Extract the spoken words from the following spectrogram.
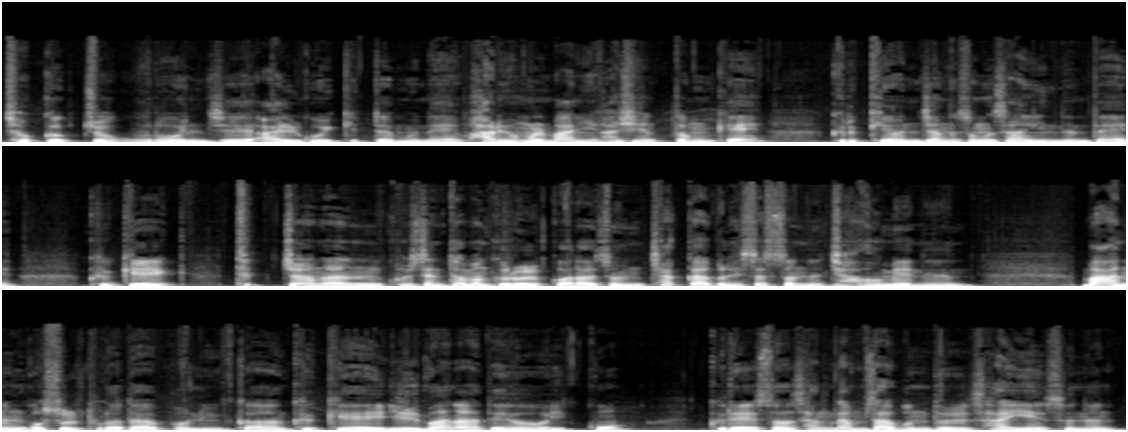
적극적으로 이제 알고 있기 때문에 활용을 많이 하셨던 게 그렇게 연장성상이 있는데 그게 특정한 콜센터만 그럴 거라 저는 착각을 했었었는데 처음에는 많은 곳을 돌아다 보니까 그게 일반화되어 있고 그래서 상담사분들 사이에서는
